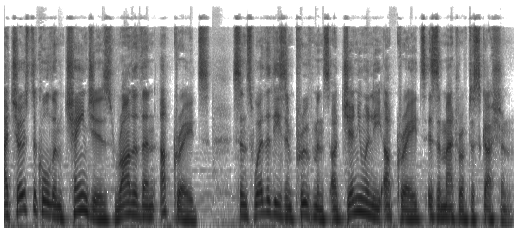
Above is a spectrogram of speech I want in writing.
I chose to call them changes rather than upgrades, since whether these improvements are genuinely upgrades is a matter of discussion.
